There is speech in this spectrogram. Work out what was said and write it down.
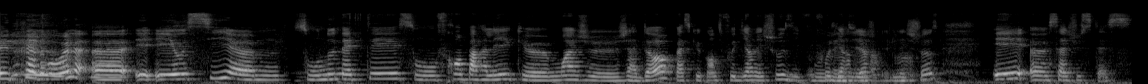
Elle est très drôle. Euh, et, aussi euh, son honnêteté, son franc-parler que moi j'adore parce que quand il faut dire les choses, il faut, dire, Les, choses. Et euh, sa justesse.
